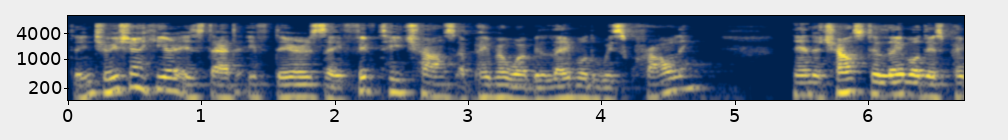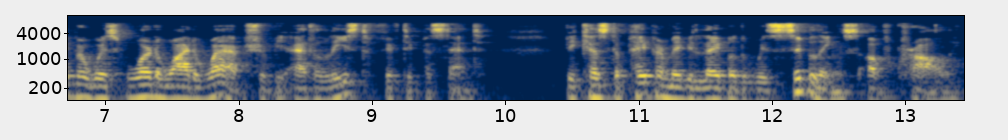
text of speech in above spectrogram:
The intuition here is that if there's a 50 chance a paper will be labeled with crawling, then the chance to label this paper with World Wide Web should be at least 50%, because the paper may be labeled with siblings of crawling.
